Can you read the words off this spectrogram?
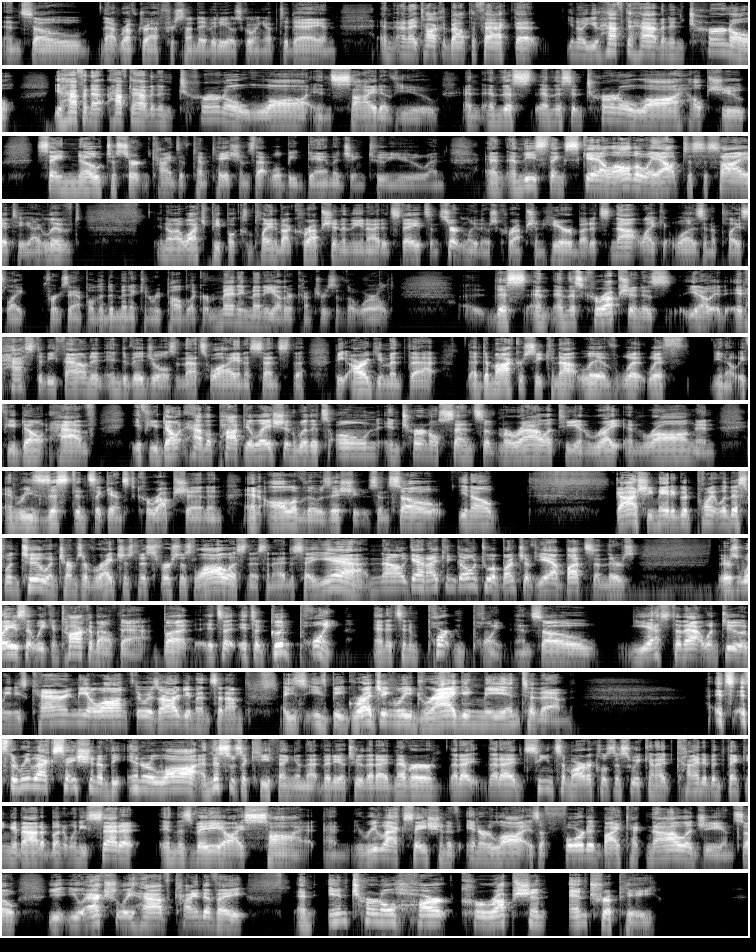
and so that rough draft for Sunday video is going up today. And and, and I talk about the fact that, you know, you have to have an internal you have to have to have an internal law inside of you. And and this and this internal law helps you say no to certain kinds of temptations that will be damaging to you. And and and these things scale all the way out to society. I lived you know, I watch people complain about corruption in the United States, and certainly there's corruption here, but it's not like it was in a place like, for example, the Dominican Republic or many, many other countries of the world this and and this corruption is you know it, it has to be found in individuals and that's why in a sense the the argument that a democracy cannot live with with you know if you don't have if you don't have a population with its own internal sense of morality and right and wrong and and resistance against corruption and and all of those issues. And so you know gosh, he made a good point with this one too in terms of righteousness versus lawlessness. And I had to say, yeah. Now again, I can go into a bunch of yeah buts, and there's there's ways that we can talk about that, but it's a it's a good point and it's an important point. And so yes to that one too. I mean, he's carrying me along through his arguments, and I'm he's he's begrudgingly dragging me into them it's it's the relaxation of the inner law and this was a key thing in that video too that i'd never that i that i'd seen some articles this week and i'd kind of been thinking about it but when he said it in this video i saw it and relaxation of inner law is afforded by technology and so you, you actually have kind of a an internal heart corruption entropy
